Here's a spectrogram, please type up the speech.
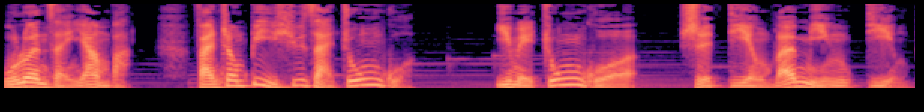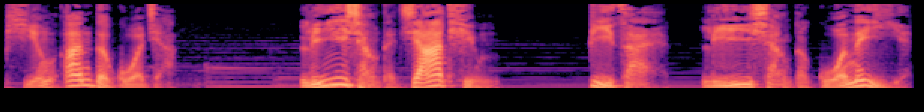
无论怎样吧，反正必须在中国，因为中国是顶文明、顶平安的国家。理想的家庭，必在。理想的国内也，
